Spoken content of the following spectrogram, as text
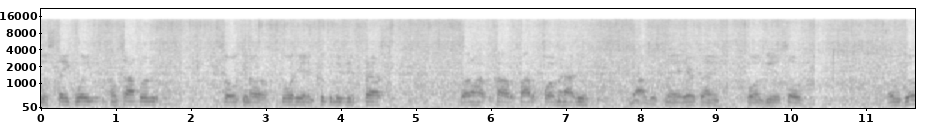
the steak weight on top of it so it can uh, go ahead and cook a little bit faster. So I don't have to call the fire department out here. Now I'm just playing everything going good. So there we go.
